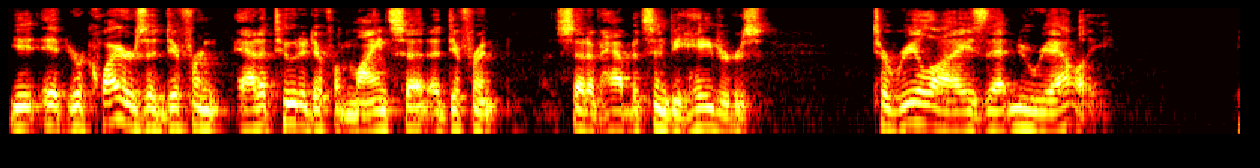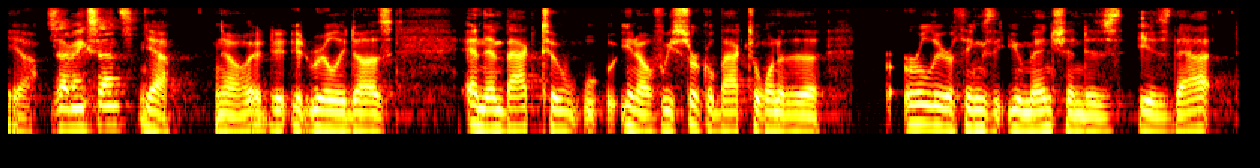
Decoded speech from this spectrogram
it requires a different attitude, a different mindset, a different set of habits and behaviors to realize that new reality. Yeah. Does that make sense? Yeah. No, it, it really does. And then back to you know, if we circle back to one of the earlier things that you mentioned is is that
